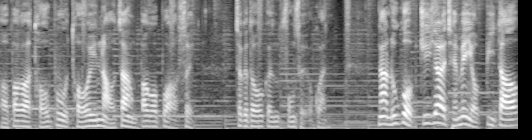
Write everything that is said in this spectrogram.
哦，包括头部头晕脑胀，包括不好睡，这个都跟风水有关。那如果居家的前面有壁刀，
